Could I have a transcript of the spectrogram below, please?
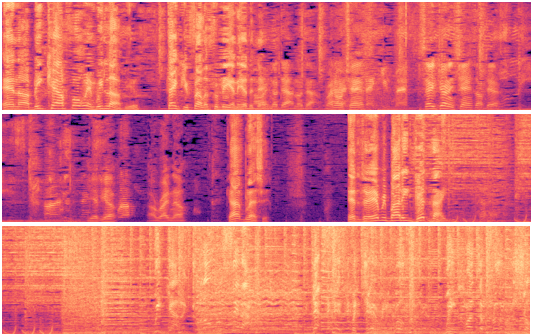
And uh, be careful, and we love you. Thank you, fellas, for being here today. right, no doubt, no doubt. Right All on, right, Chance. Thank you, man. Safe journey, Chance, out there. All right. Yep, yep. All right now. God bless you. And to everybody, good night. We gotta close it out. That's it for Jerry Wilson. We want the blues show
